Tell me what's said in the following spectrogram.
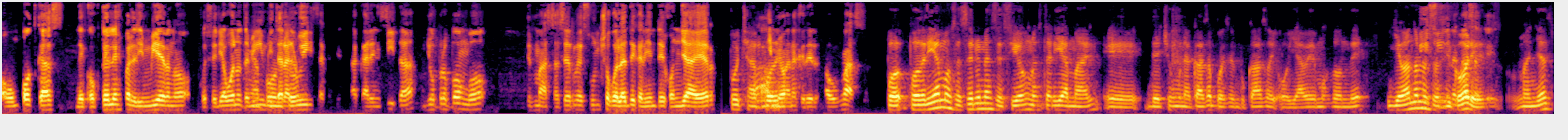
o un podcast de cócteles para el invierno, pues sería bueno también invitar a Luis, a, Karencita. Yo propongo, es más, hacerles un chocolate caliente con Jaer, Pucha, y me van a querer aún más. Podríamos hacer una sesión, no estaría mal, eh, de hecho en una casa, pues en tu casa o ya vemos dónde, Llevando nuestros licores, manjas,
